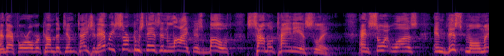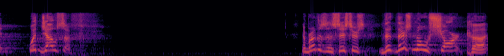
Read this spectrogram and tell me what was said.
and therefore overcome the temptation. Every circumstance in life is both simultaneously. And so it was in this moment with Joseph. Now, brothers and sisters, th- there's no shortcut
